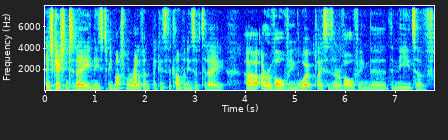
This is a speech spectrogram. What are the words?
education today needs to be much more relevant because the companies of today uh, are evolving, the workplaces are evolving, the, the needs of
